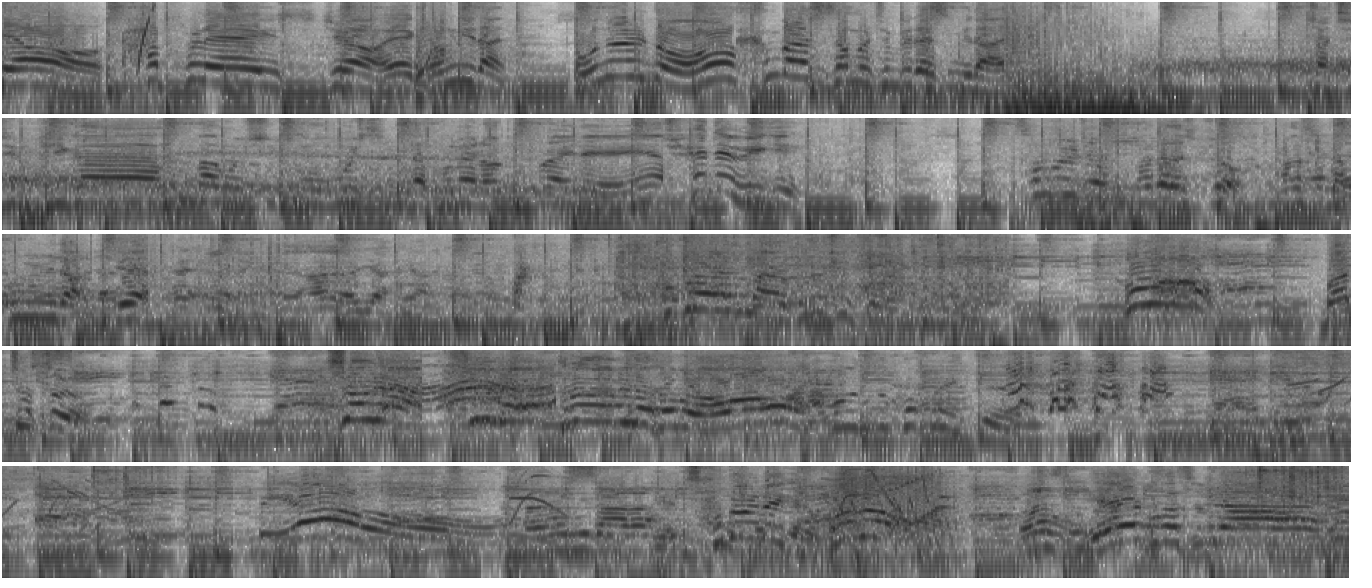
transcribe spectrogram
지역 hot place죠. 예, 경리단. 오늘도 큰 바가지 선물 준비를 했습니다. 자, 지금 비가 한 방울씩 좀 오고 있습니다. 붐의 Lucky Friday 최대 위기. 선물 좀 받아가십시오. 반갑습니다. 붐입니다. 예. 예, 예. 아, 야, 야. 부끄러워하지 마요. 있어요. 오! 맞췄어요. 정답! 정답! 들어갑니다, 선물. 오! 아몬드 콘플레이크. 번호! 고맙습니다. 예, 고맙습니다.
